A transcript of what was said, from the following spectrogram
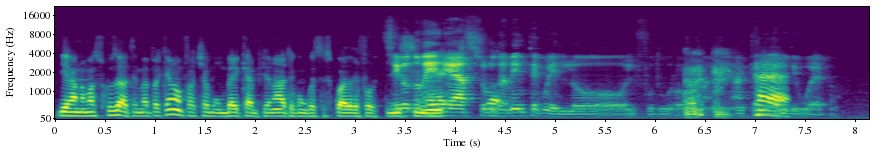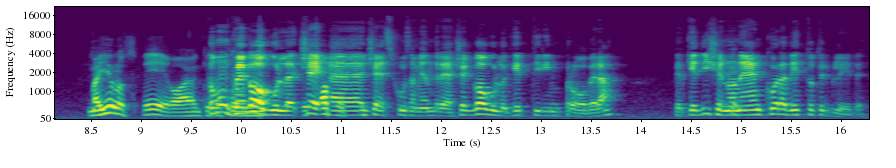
diranno ma scusate ma perché non facciamo un bel campionato con queste squadre fortissime? Secondo me è assolutamente quello il futuro, ormai, anche a livello eh. di UEFA. Ma io lo spero anche. Comunque Gogol, c'è, eh, c'è, scusami Andrea, c'è Gogol che ti rimprovera perché dice non è ancora detto triplete.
